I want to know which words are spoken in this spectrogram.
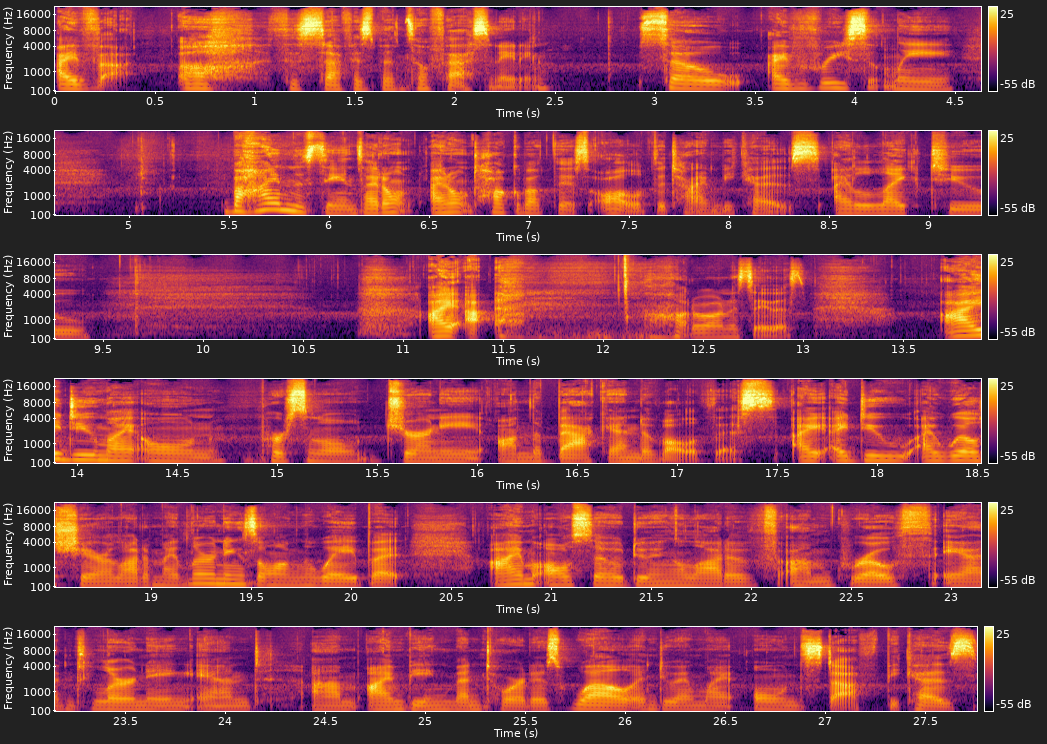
I've, oh, this stuff has been so fascinating. So I've recently, behind the scenes, I don't, I don't talk about this all of the time because I like to, I, I how do I want to say this? I do my own personal journey on the back end of all of this. I, I, do, I will share a lot of my learnings along the way, but I'm also doing a lot of um, growth and learning, and um, I'm being mentored as well and doing my own stuff because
